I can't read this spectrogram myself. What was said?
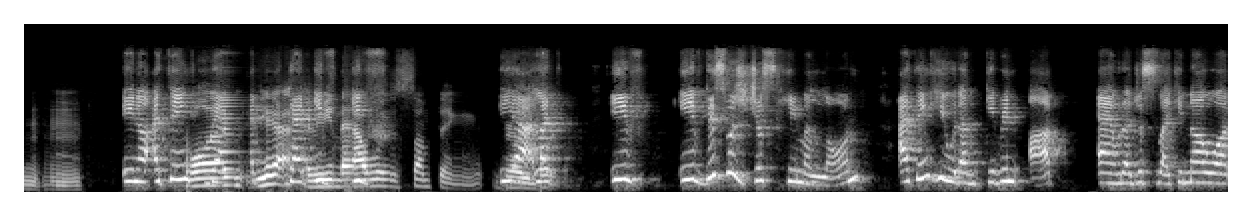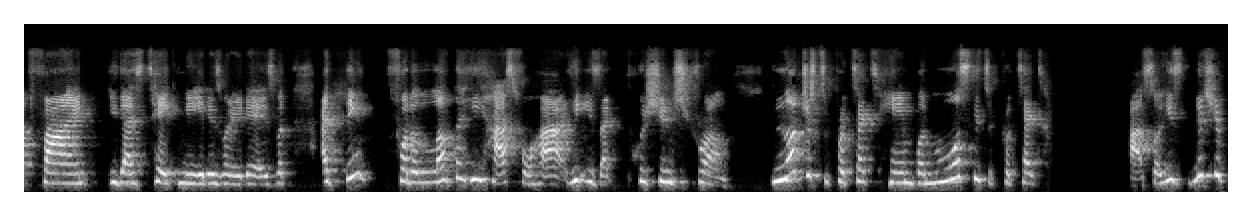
Mm-hmm. You know, I think well, that, yeah, that I if, mean that if, was something. Yeah, good. like if if this was just him alone, I think he would have given up and would have just like, you know what, fine, you guys take me, it is what it is. But I think for the love that he has for her, he is like pushing strong, not just to protect him, but mostly to protect her. So he's literally.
